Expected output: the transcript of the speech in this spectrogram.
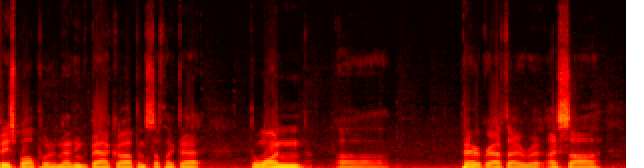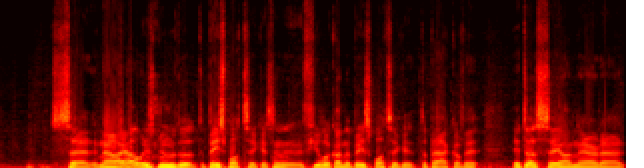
baseball putting netting back up and stuff like that, the one uh, paragraph that I read I saw said, and now I always knew the, the baseball tickets, and if you look on the baseball ticket, the back of it, it does say on there that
